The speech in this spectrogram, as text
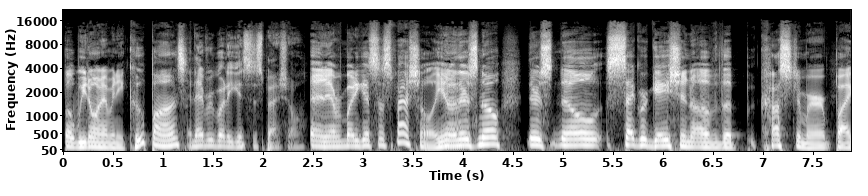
but we don't have any coupons. And everybody gets a special. And everybody gets a special. You know, there's no there's no segregation of the customer by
